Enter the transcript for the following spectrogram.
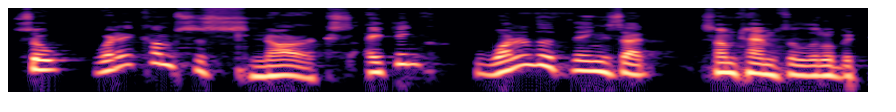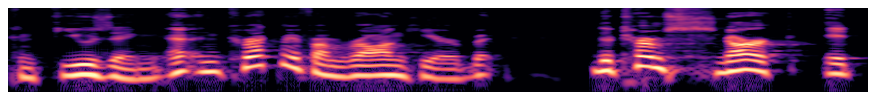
So when it comes to snarks, I think one of the things that sometimes a little bit confusing, and correct me if I'm wrong here, but the term snark, it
